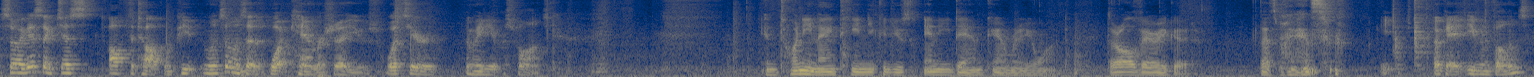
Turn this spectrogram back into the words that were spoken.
So I guess like just off the top, when pe- when someone says what camera should I use, what's your immediate response? In 2019, you could use any damn camera you want. They're all very good. That's my answer. Okay, even phones.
